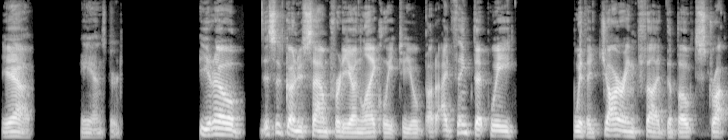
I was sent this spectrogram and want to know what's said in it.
Yeah, he answered. You know, this is going to sound pretty unlikely to you, but I think that we, with a jarring thud, the boat struck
